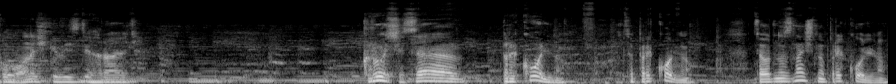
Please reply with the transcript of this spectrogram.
Колоночки везде грають. Коротше, це прикольно. Це прикольно. Це однозначно прикольно.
